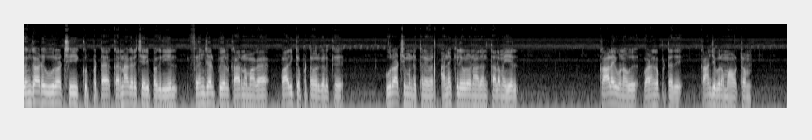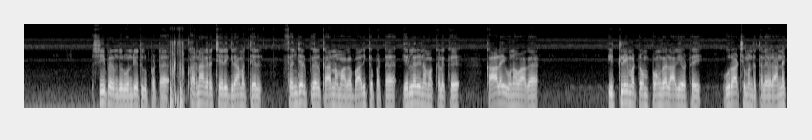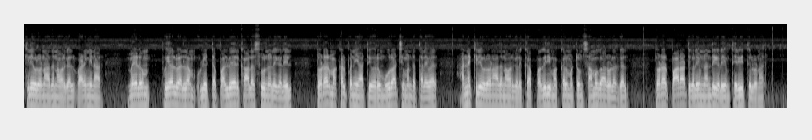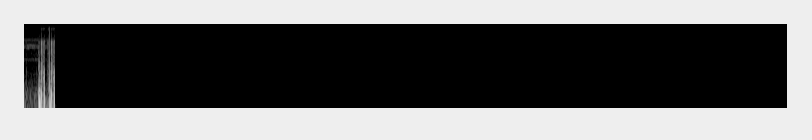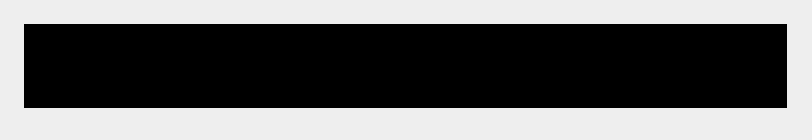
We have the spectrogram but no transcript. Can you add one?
வெங்காடு ஊராட்சிக்குட்பட்ட கருணாகரச்சேரி பகுதியில் பெஞ்சல் புயல் காரணமாக பாதிக்கப்பட்டவர்களுக்கு ஊராட்சி மன்ற தலைவர் அன்னக்கிளி உலகநாதன் தலைமையில் காலை உணவு வழங்கப்பட்டது. காஞ்சிபுரம் மாவட்டம் ஸ்ரீபெரும்புதூர் ஒன்றியத்துக்குட்பட்ட கருணாகரச்சேரி கிராமத்தில் பெஞ்சல் புயல் காரணமாக பாதிக்கப்பட்ட இருளரின மக்களுக்கு காலை உணவாக இட்லி மற்றும் பொங்கல் ஆகியவற்றை ஊராட்சி மன்ற தலைவர் அன்னக்கிளி உலகநாதன் அவர்கள் வழங்கினார். மேலும் புயல் வெள்ளம் உள்ளிட்ட பல்வேறு கால சூழ்நிலைகளில் தொடர் மக்கள் பணியாற்றி வரும் ஊராட்சி மன்ற தலைவர் அன்னக்கிளி உலகநாதன் அவர்களுக்கு அப்பகுதி மக்கள் மற்றும் சமூக ஆர்வலர்கள் தொடர் பாராட்டுகளையும் நன்றிகளையும் தெரிவித்துள்ளனர்.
